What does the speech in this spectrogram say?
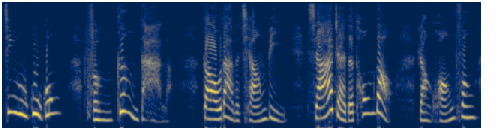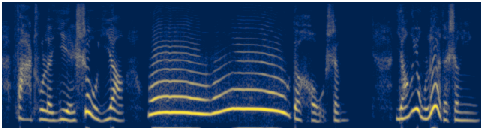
进入故宫，风更大了。高大的墙壁，狭窄的通道，让狂风发出了野兽一样“呜呜”的吼声。杨永乐的声音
